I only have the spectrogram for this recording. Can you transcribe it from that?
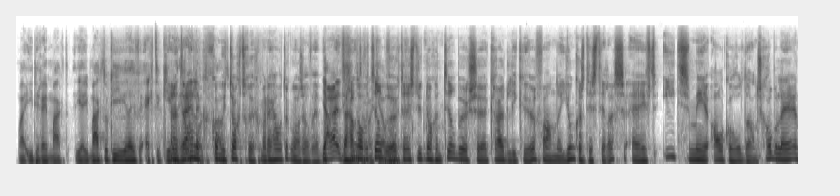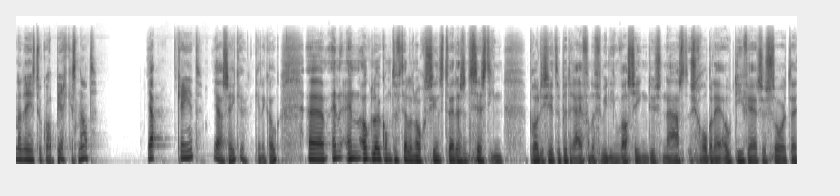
Maar iedereen maakt. Ja, je maakt ook in je leven echt een keer. En uiteindelijk kom je toch terug, maar daar gaan we het ook nog eens over hebben. Ja, maar het ging over Tilburg. Er is natuurlijk nog een Tilburgse kruidenlikeur van eh, Jonkers Distillers. Hij heeft iets meer alcohol dan schrobbelair en dan is het ook wel perkensnat. Ja. Ken je het? Ja, zeker. Ken ik ook. Eh, en, en ook leuk om te vertellen nog, sinds 2016 produceert het bedrijf van de familie Wassing dus naast schrobbelij ook diverse soorten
